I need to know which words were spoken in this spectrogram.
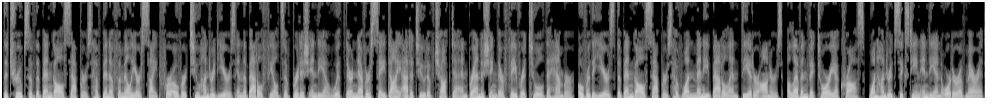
The troops of the Bengal Sappers have been a familiar sight for over 200 years in the battlefields of British India with their never say die attitude of chakda and brandishing their favourite tool the hamber. Over the years the Bengal Sappers have won many battle and theatre honours, 11 Victoria Cross, 116 Indian Order of Merit,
